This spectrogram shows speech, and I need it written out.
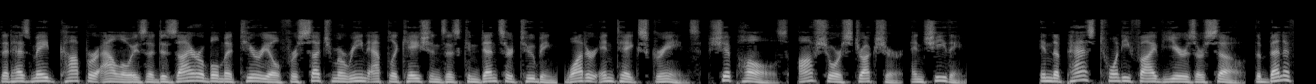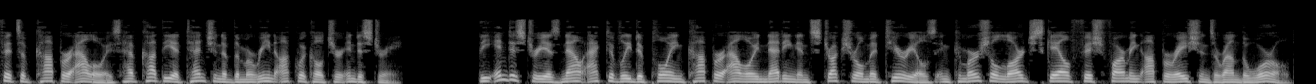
that has made copper alloys a desirable material for such marine applications as condenser tubing, water intake screens, ship hulls, offshore structure, and sheathing. In the past 25 years or so, the benefits of copper alloys have caught the attention of the marine aquaculture industry. The industry is now actively deploying copper alloy netting and structural materials in commercial large-scale fish farming operations around the world.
